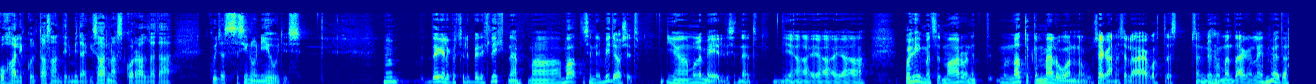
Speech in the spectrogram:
kohalikul tasandil midagi sarnast korraldada. kuidas see sinuni jõudis? no tegelikult see oli päris lihtne, ma vaatasin neid videosid ja mulle meeldisid need ja, ja, ja põhimõtteliselt ma arvan, et mul natuke mälu on nagu segane selle aja kohta, sest see on juba mõnda aega läinud mööda.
